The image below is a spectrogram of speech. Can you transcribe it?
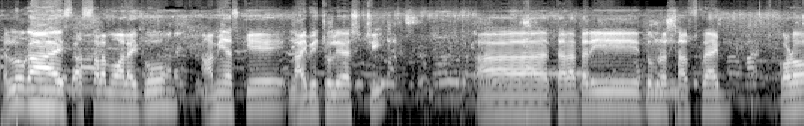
হ্যালো গাইস আসসালামু আলাইকুম। আমি আজকে লাইভে চলে আসছি। তাড়াতাড়ি তোমরা সাবস্ক্রাইব করো।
